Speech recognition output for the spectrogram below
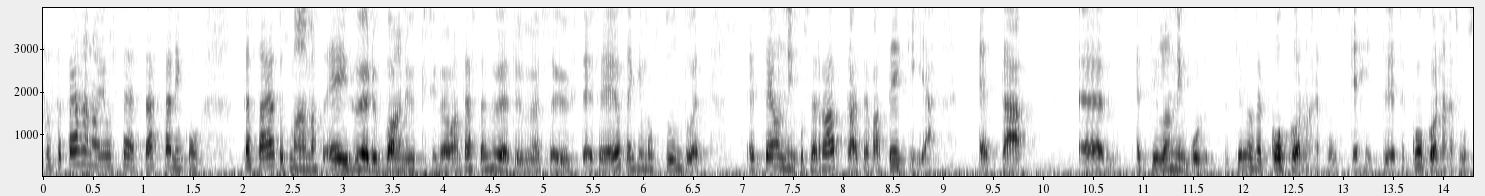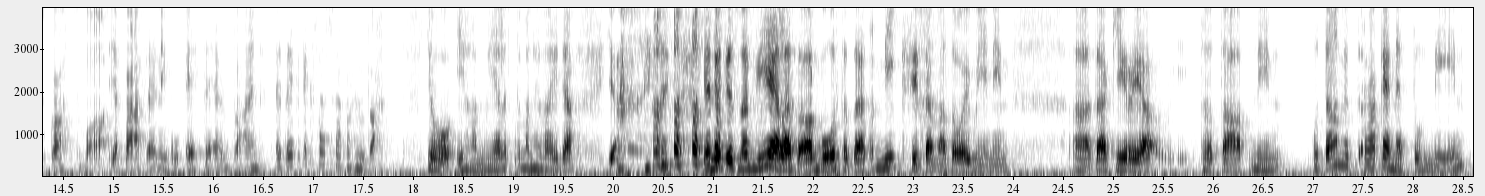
Koska tämähän on just se, että tästä, niin kuin, tästä ajatusmaailmasta ei hyödy vain yksilö, vaan tästä hyötyy myös se yhteisö. Ja jotenkin musta tuntuu, että, että se on niin kuin se ratkaiseva tekijä, että ähm, et silloin, niin kun, silloin se kokonaisuus kehittyy ja se kokonaisuus kasvaa ja pääsee niin kun eteenpäin. Et, eikö se olisi aika hyvä? Joo, ihan mielettömän hyvä idea. Ja, ja nyt jos mä vielä saan boostata, että miksi tämä toimii, niin äh, tämä kirja, tota, niin kun tämä on nyt rakennettu niin,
